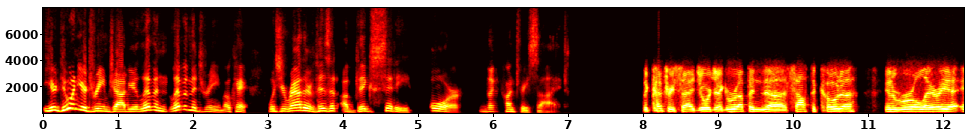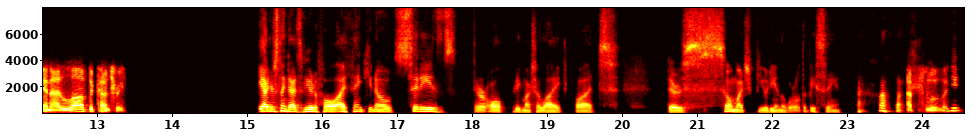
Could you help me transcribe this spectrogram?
You're doing your dream job. You're living living the dream. Okay. Would you rather visit a big city or the countryside? The countryside, George. I grew up in uh, South Dakota in a rural area, and I love the country. Yeah, I just think that's beautiful. I think you know cities they're all pretty much alike, but there's so much beauty in the world to be seen. Absolutely.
